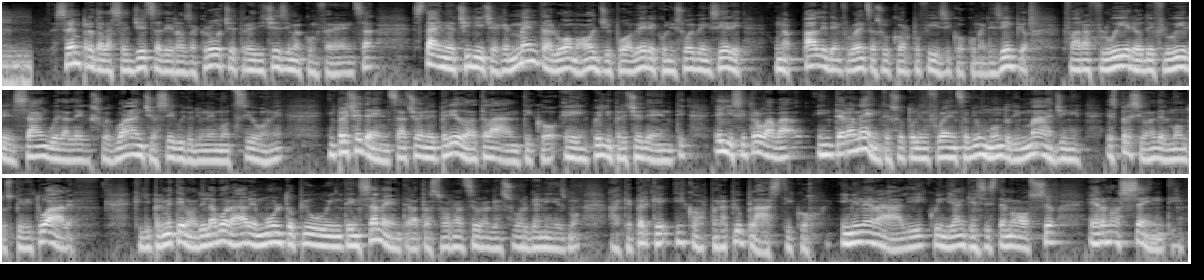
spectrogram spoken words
Sempre dalla saggezza di Rosa Croce, tredicesima conferenza, Steiner ci dice che mentre l'uomo oggi può avere con i suoi pensieri una pallida influenza sul corpo fisico, come ad esempio far affluire o defluire il sangue dalle sue guance a seguito di un'emozione, in precedenza, cioè nel periodo atlantico e in quelli precedenti, egli si trovava interamente sotto l'influenza di un mondo di immagini, espressione del mondo spirituale, che gli permettevano di lavorare molto più intensamente alla trasformazione del suo organismo, anche perché il corpo era più plastico, i minerali, quindi anche il sistema osseo, erano assenti.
